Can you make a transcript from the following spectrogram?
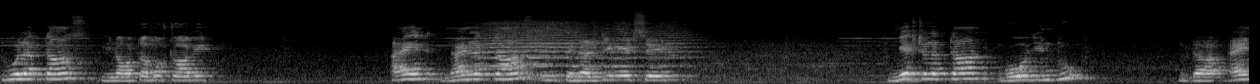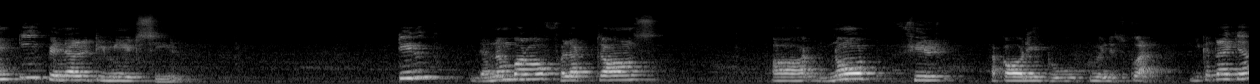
two electrons in outermost orbit and nine electrons in penultimate shell next electron goes in to the antepenultimate shell till the number of electrons are not filled according to 2 n square. ये कहता है क्या?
